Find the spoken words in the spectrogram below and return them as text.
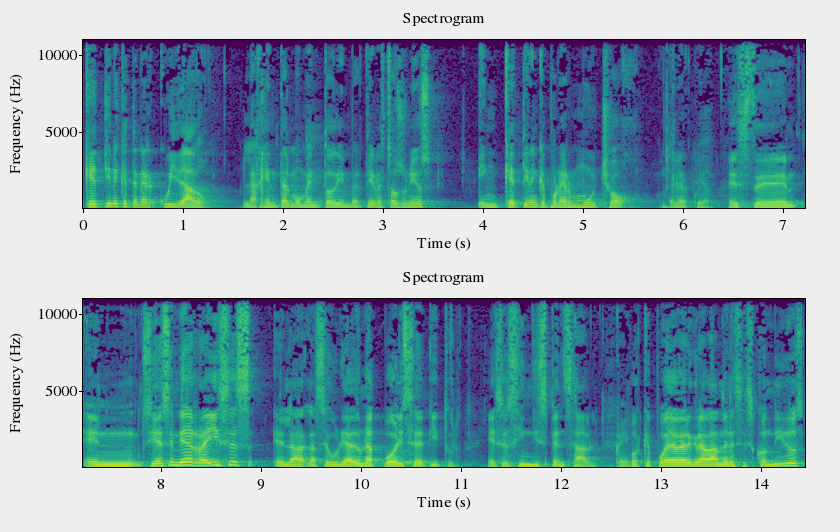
qué tiene que tener cuidado la gente al momento de invertir en Estados Unidos, en qué tienen que poner mucho ojo, tener cuidado. Este, en, si es en bienes raíces, eh, la, la seguridad de una póliza de título. Eso es indispensable. Porque puede haber gravámenes escondidos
